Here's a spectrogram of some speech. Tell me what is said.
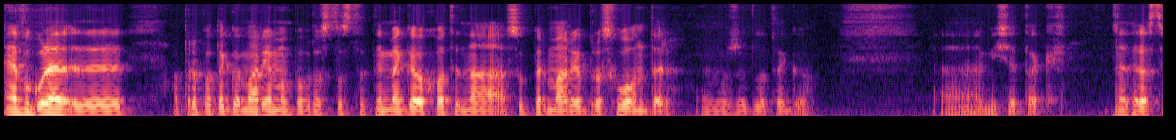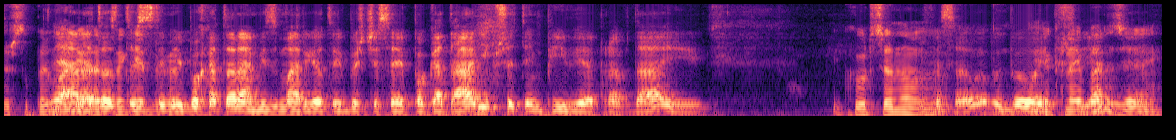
Ja w ogóle y, a propos tego Mario mam po prostu ostatnio mega ochotę na Super Mario Bros. Wonder. Może dlatego e, mi się tak... A teraz też Super Nie, Mario ale to, RPG to z tymi bohaterami z Mario, to i byście sobie pogadali przy tym piwie, prawda? I Kurczę, no... wesoło by było. Jak najbardziej,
